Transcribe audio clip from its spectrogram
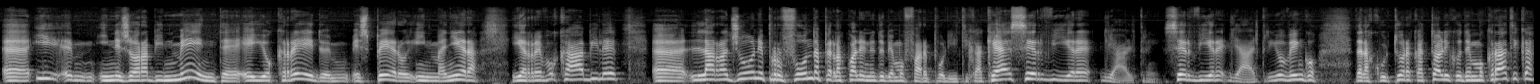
eh, ehm, inesorabilmente e io credo e, spero in maniera irrevocabile eh, la ragione profonda per la quale noi dobbiamo fare politica, che è servire gli altri, servire gli altri. Io vengo dalla cultura cattolico-democratica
